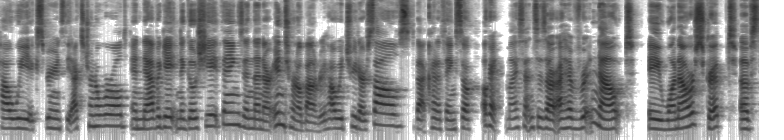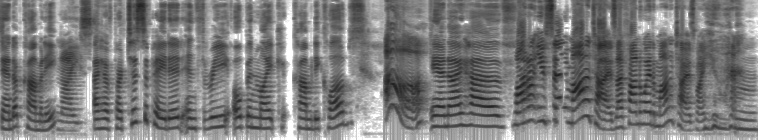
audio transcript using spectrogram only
how we experience the external world and navigate and negotiate things, and then our internal boundary, how we treat ourselves, that kind of thing. So, okay, my sentences are I have written out a one hour script of stand up comedy. Nice. I have participated in three open mic comedy clubs, ah. and I have Why don't you say monetize? I found a way to monetize my humor. Mm,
